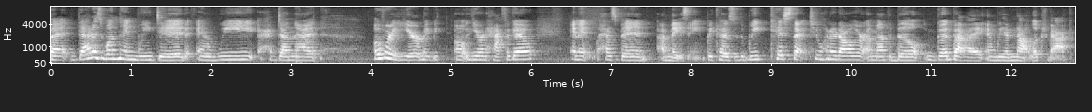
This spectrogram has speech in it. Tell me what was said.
But that is one thing we did and we have done that over a year, maybe oh, a year and a half ago. And it has been amazing because we kissed that $200 a month bill goodbye and we have not looked back.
